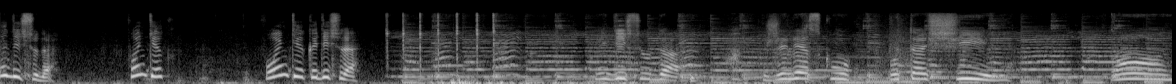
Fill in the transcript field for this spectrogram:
Иди сюда. Фонтик. Фонтик, иди сюда. Иди сюда. Железку утащили. Ой,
